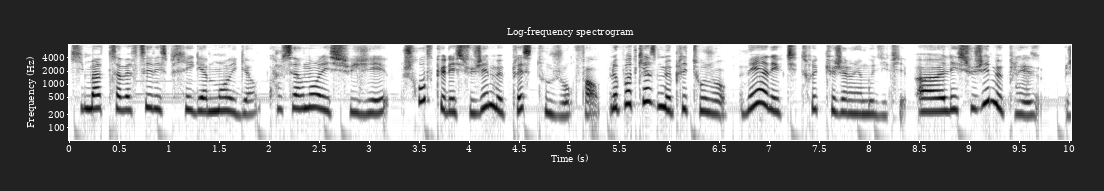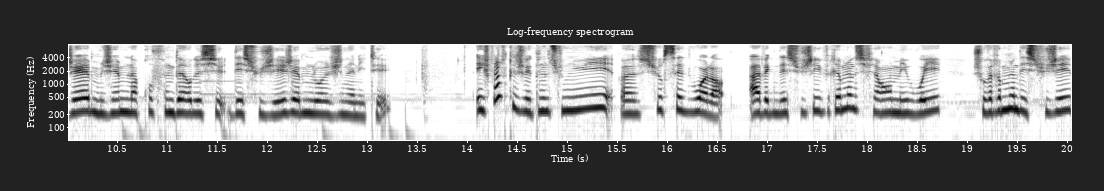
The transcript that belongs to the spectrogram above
qui m'a traversé l'esprit également, les gars? Concernant les sujets, je trouve que les sujets me plaisent toujours. Enfin, le podcast me plaît toujours, mais il y a des petits trucs que j'aimerais modifier. Euh, les sujets me plaisent. J'aime, j'aime la profondeur des sujets, j'aime l'originalité. Et je pense que je vais continuer euh, sur cette voie-là, avec des sujets vraiment différents. Mais vous voyez, je vois vraiment des sujets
